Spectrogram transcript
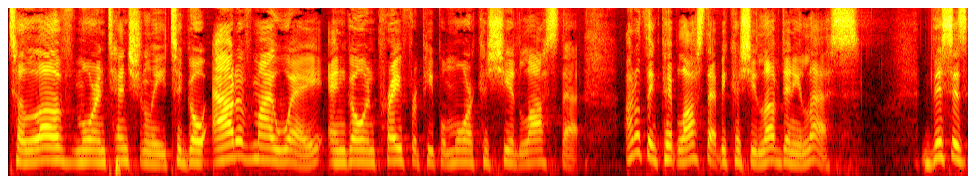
to love more intentionally, to go out of my way and go and pray for people more because she had lost that. I don't think Pip lost that because she loved any less this is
